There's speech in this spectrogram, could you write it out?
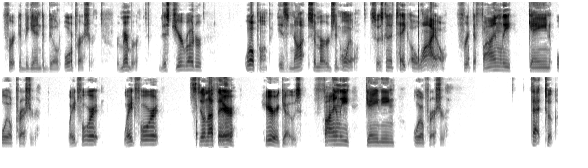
for it to begin to build oil pressure. Remember, this gear rotor oil pump is not submerged in oil, so it's going to take a while for it to finally gain oil pressure. Wait for it, wait for it, still not there. Here it goes, finally gaining oil pressure. That took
